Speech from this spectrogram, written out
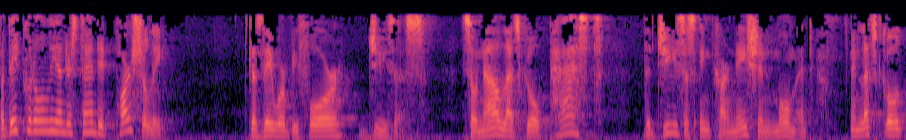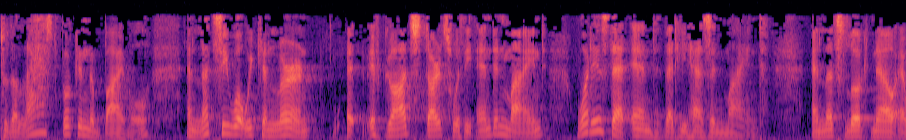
But they could only understand it partially because they were before Jesus. So now let's go past the Jesus incarnation moment. And let's go to the last book in the Bible and let's see what we can learn. If God starts with the end in mind, what is that end that He has in mind? And let's look now at,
